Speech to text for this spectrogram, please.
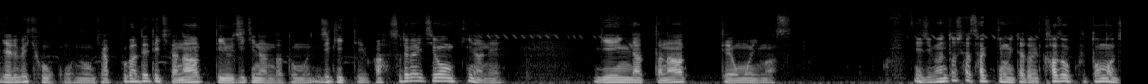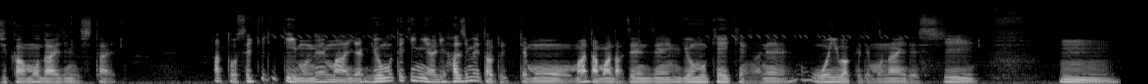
やるべき方向のギャップが出てきたなっていう時期なんだと思う時期っていうかそれが一番大きなね原因だったなって思います。で自分としてはさっきも言った通り家族との時間も大事にしたいあとセキュリティもね、まあ、業務的にやり始めたといっても、まだまだ全然業務経験がね、多いわけでもないですし、うん、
